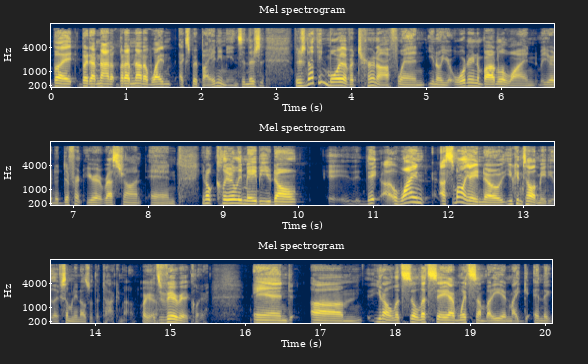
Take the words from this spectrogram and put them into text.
But but I'm not but I'm not a wine expert by any means. And there's there's nothing more of a turnoff when you know you're ordering a bottle of wine. You're at a different you're at a restaurant, and you know clearly maybe you don't. They, a wine a sommelier know you can tell immediately if somebody knows what they're talking about. Oh, yeah. It's very very clear, and um, you know, let's so let's say I'm with somebody and my and the,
